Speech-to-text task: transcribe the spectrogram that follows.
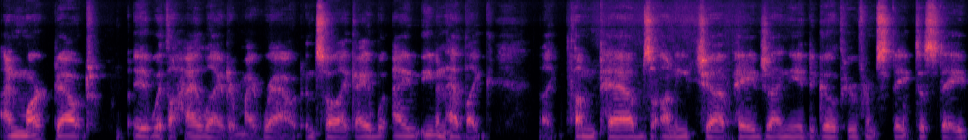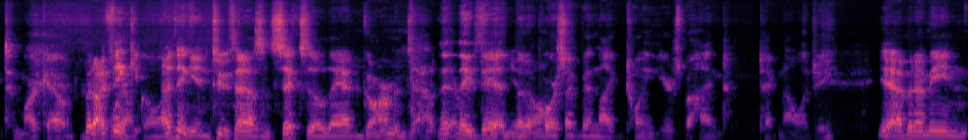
I marked out it with a highlighter my route, and so like I I even had like like thumb tabs on each uh, page I needed to go through from state to state to mark out. but I think. I think in 2006 though they had Garmin's out. They, they did, but know? of course I've been like 20 years behind technology. Yeah, but I mean,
